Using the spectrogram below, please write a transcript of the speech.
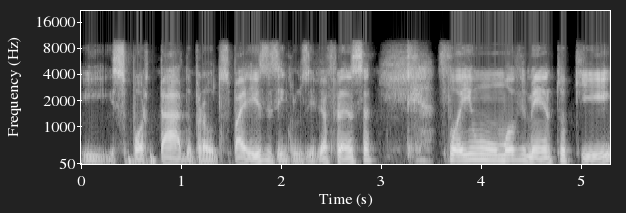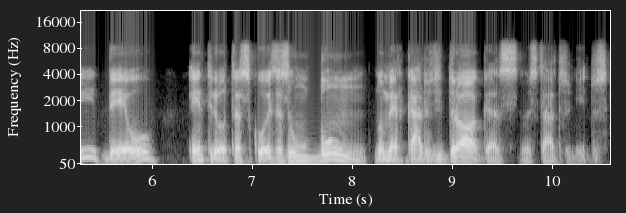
e exportado para outros países, inclusive a França, foi um movimento que deu entre outras coisas, um boom no mercado de drogas nos Estados Unidos.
